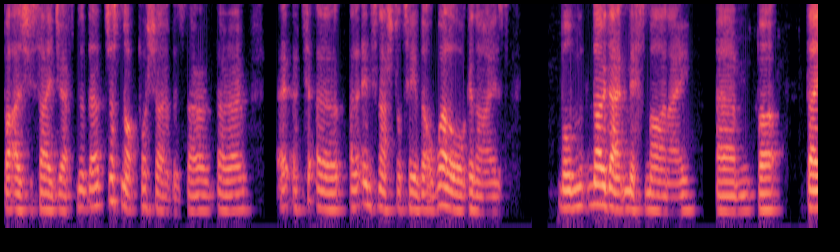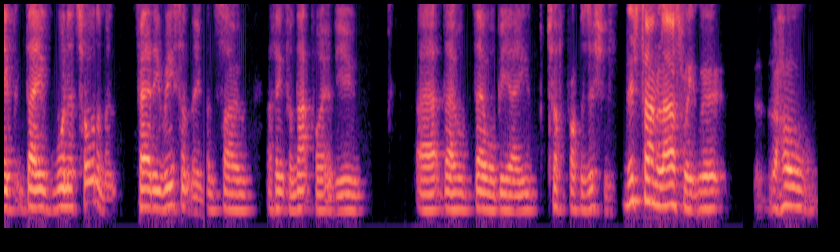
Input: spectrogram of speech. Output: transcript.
But as you say, Jeff, they're just not pushovers. They're, they're a, a, a, an international team that are well organised. Will no doubt miss Mane, um, but they they've won a tournament fairly recently, and so I think from that point of view, uh, there there will be a tough proposition. This time last week, we the whole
